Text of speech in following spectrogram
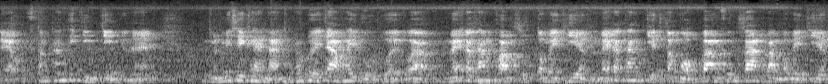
แล้ว ทั้งๆที่จริงๆอยู่นะมันไม่ใช่แค่นั้น พระพุทธเจ้าให้ดูด้วยว่า แม้กระทั่งความสุขก็ไม่เที่ยง แม้กระทั่งจิตสงบบ้างฟุ้งซ่านบ้างก็ไม่เที่ยง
